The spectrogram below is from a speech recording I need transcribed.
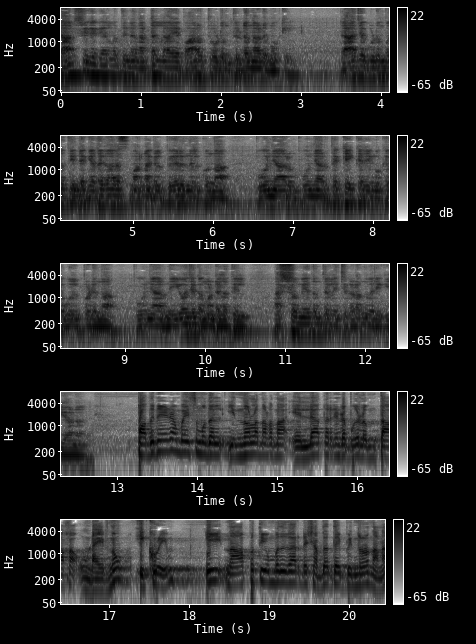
കാർഷിക കേരളത്തിന്റെ നട്ടല്ലായ പാറത്തോടും തിടനാടുമൊക്കെ രാജകുടുംബത്തിന്റെ ഗതകാല സ്മരണകൾ പേറി നിൽക്കുന്ന പൂഞ്ഞാറും പൂഞ്ഞാർ തെക്കേക്കരയുമൊക്കെ ഉൾപ്പെടുന്ന പൂഞ്ഞാർ നിയോജക മണ്ഡലത്തിൽ അശ്വമേധം തെളിച്ച് കടന്നു വരികയാണ് പതിനേഴാം വയസ്സ് മുതൽ ഇന്നുള്ള നടന്ന എല്ലാ തെരഞ്ഞെടുപ്പുകളും താഹ ഉണ്ടായിരുന്നു. ഇക്കുറിയും ഈ നാൽപ്പത്തിയൊമ്പതുകാരന്റെ ശബ്ദത്തെ പിന്തുടർന്നാണ്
